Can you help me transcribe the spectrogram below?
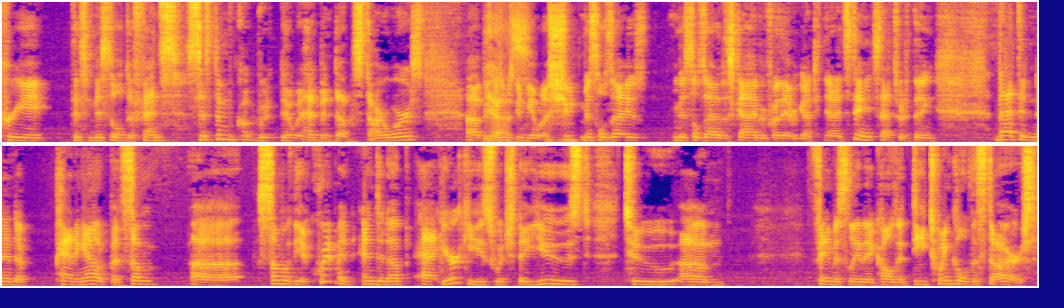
create this missile defense system that had been dubbed Star Wars uh, because yes. it was going to be able to shoot mm-hmm. missiles at his, missiles out of the sky before they ever got to the United States, that sort of thing. That didn't end up panning out, but some uh, some of the equipment ended up at Yerkes, which they used to. Um, famously, they called it "detwinkle the stars"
